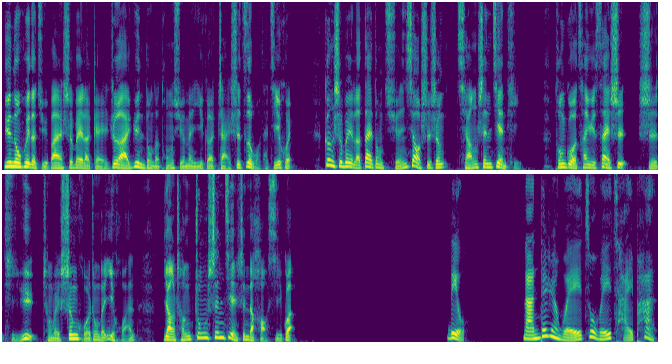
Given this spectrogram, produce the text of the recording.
运动会的举办是为了给热爱运动的同学们一个展示自我的机会，更是为了带动全校师生强身健体，通过参与赛事，使体育成为生活中的一环，养成终身健身的好习惯。六，男的认为作为裁判。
